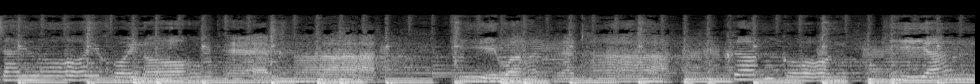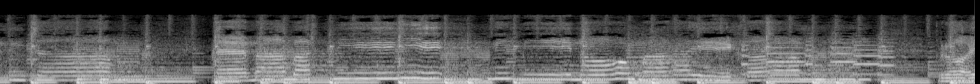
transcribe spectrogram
ใจลอยคอยน้องแทบขาด ที่วัดพระธาตุครั้งก่อนที่ยังจำแต่มาบัดนี้ไม่มีน้องมาให้คำปล่อย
